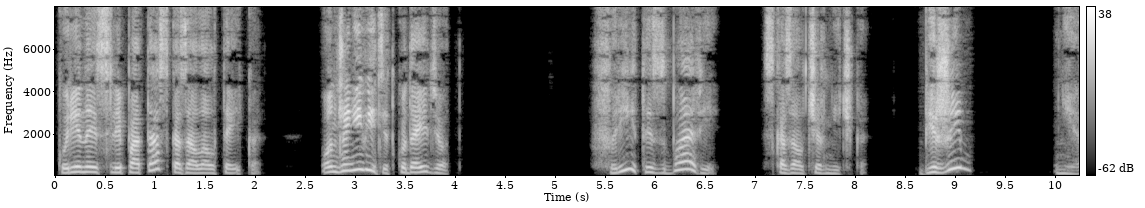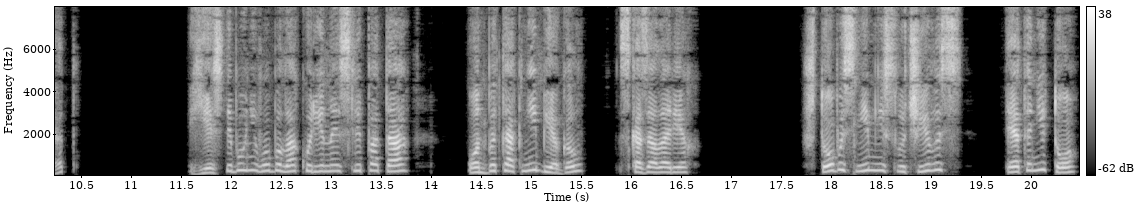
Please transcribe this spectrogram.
куриная слепота? — сказал Алтейка. — Он же не видит, куда идет. — Фрид, избави, — сказал Черничка. — Бежим? — Нет. Если бы у него была куриная слепота, он бы так не бегал, — сказал Орех. — Что бы с ним ни случилось, это не то.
